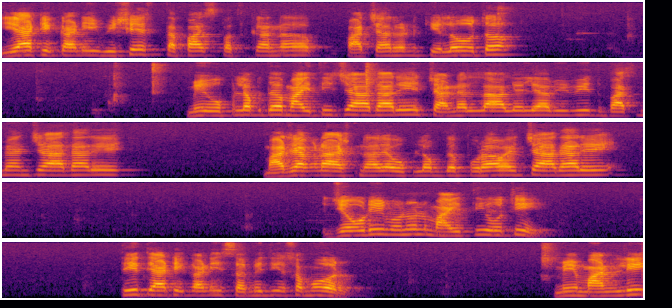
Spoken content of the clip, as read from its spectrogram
या ठिकाणी विशेष तपास पथकानं पाचारण केलं होतं. मी उपलब्ध माहितीच्या आधारे चॅनलला आलेल्या विविध बातम्यांच्या आधारे माझ्याकडे असणाऱ्या उपलब्ध पुराव्यांच्या आधारे जेवढी म्हणून माहिती होती ती त्या ठिकाणी समितीसमोर मी मांडली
